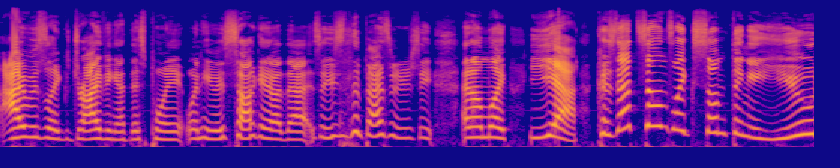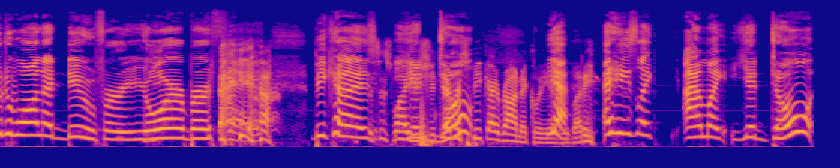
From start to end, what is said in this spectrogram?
I was like driving at this point when he was talking about that. So he's in the passenger seat. And I'm like, yeah, because that sounds like something you'd want to do for your birthday. Yeah, Because this is why you, should don't, never speak ironically, Yeah. everybody. And he's like, I'm like, you don't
